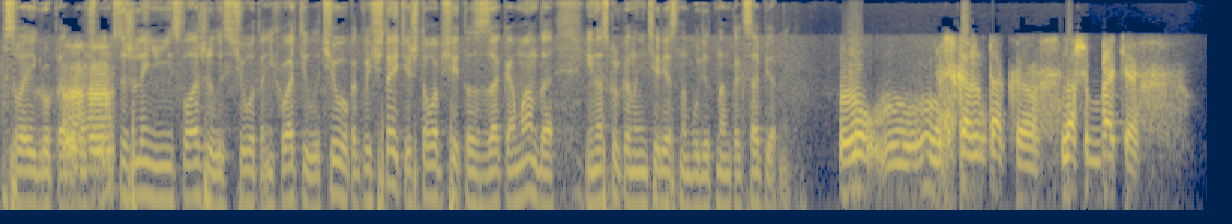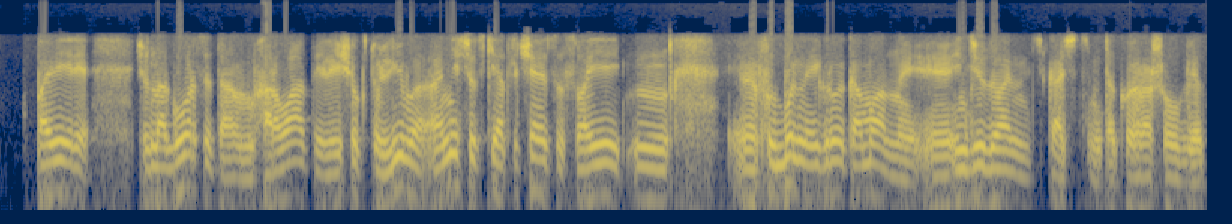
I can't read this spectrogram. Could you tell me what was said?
в своей группе отборочной, к сожалению, не сложилось, чего-то не хватило. Чего, как вы считаете, что вообще это за команда и насколько она интересна будет нам как соперник? Ну, скажем так, э, наши братья по вере черногорцы, там, хорваты или еще кто-либо, они все-таки отличаются своей э, футбольной игрой командной, э, индивидуальными качествами, такой хорошо выглядят.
